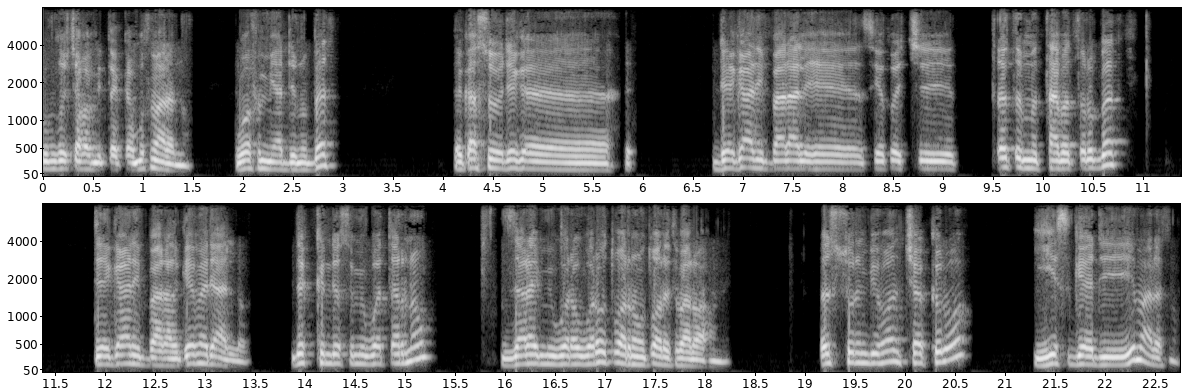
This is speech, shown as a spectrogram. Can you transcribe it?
ጉምዞች አሁን የሚጠቀሙት ማለት ነው ወፍ የሚያድኑበት ቀሱ ደጋን ይባላል ሴቶች ጥጥ የምታበጥሩበት ደጋን ይባላል ገመድ አለው ልክ እንደሱ የሚወጠር ነው እዛ ላይ የሚወረወረው ጦር ነው ጦር የተባለው አሁን እሱንም ቢሆን ቸክሎ ይስገድ ማለት ነው።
